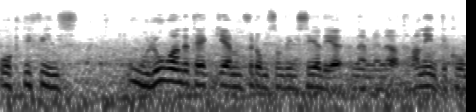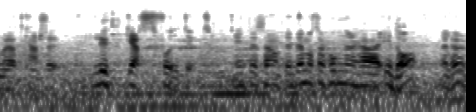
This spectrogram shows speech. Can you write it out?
Och det finns oroande tecken för de som vill se det, nämligen att han inte kommer att kanske lyckas fullt ut. Intressant. Det är demonstrationer här idag, eller hur?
